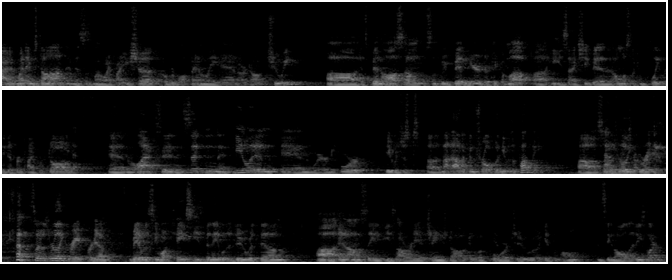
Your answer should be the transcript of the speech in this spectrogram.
Hi, my name's Don, and this is my wife Aisha, the Overball family, and our dog Chewy. Uh, it's been awesome since we've been here to pick him up. Uh, he's actually been almost a completely different type of dog. Yes. And relaxing and sitting and heeling, and where before he was just uh, not out of control, but he was a puppy. Uh, so it was really control. great. so it was really great for him to be able to see what Casey's been able to do with him. Uh, and honestly, he's already a changed dog and look forward to uh, getting him home and seeing all that he's learned.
